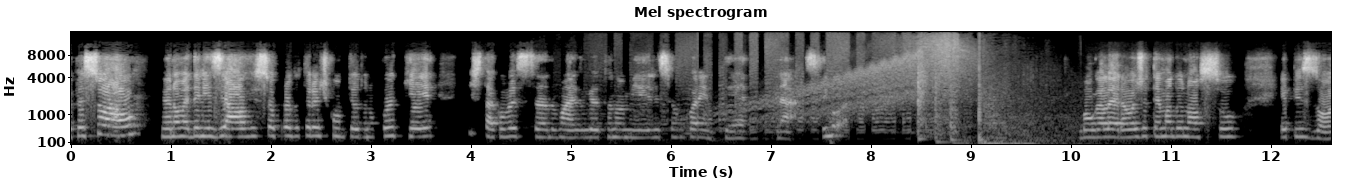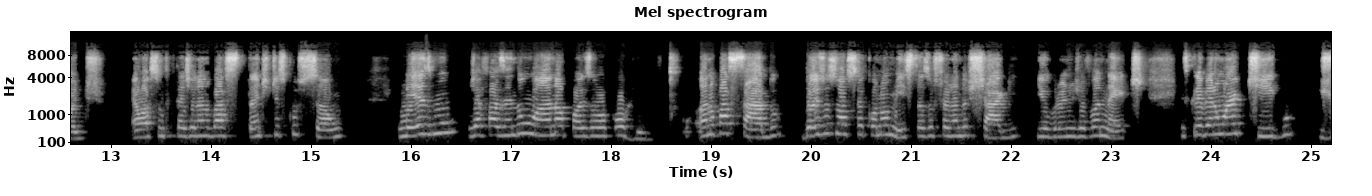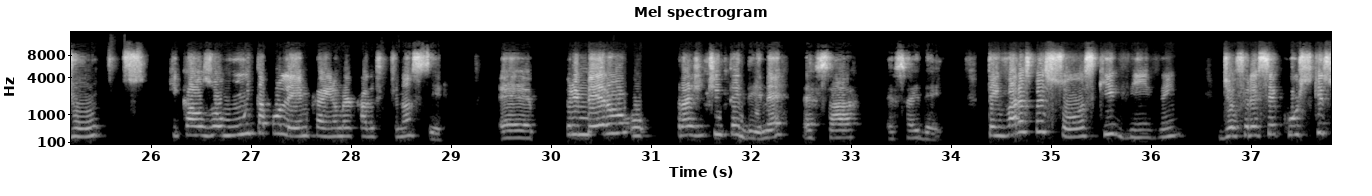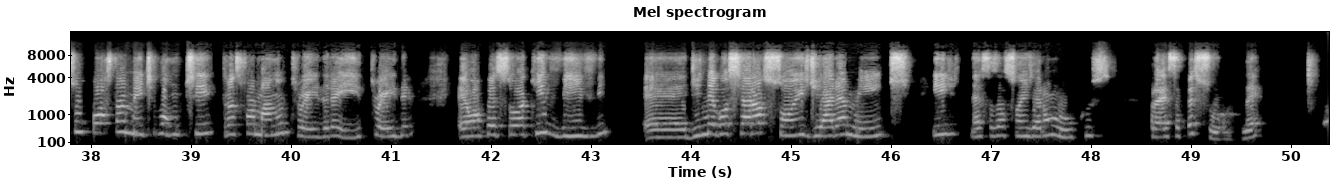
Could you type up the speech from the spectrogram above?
Oi, pessoal. Meu nome é Denise Alves, sou produtora de conteúdo no Porquê. Está começando mais uma Autonomia edição quarentena. Simbora! Bom, galera, hoje o tema do nosso episódio é um assunto que está gerando bastante discussão, mesmo já fazendo um ano após o ocorrido. Ano passado, dois dos nossos economistas, o Fernando Chag e o Bruno Giovanetti, escreveram um artigo juntos que causou muita polêmica aí no mercado financeiro. É, primeiro, para a gente entender né, essa, essa ideia. Tem várias pessoas que vivem de oferecer cursos que supostamente vão te transformar num trader aí. Trader é uma pessoa que vive é, de negociar ações diariamente e nessas ações geram lucros para essa pessoa, né?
